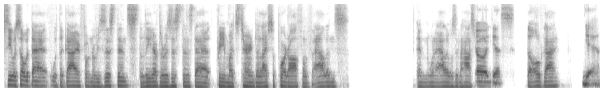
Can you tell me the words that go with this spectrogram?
See what's up with that with the guy from the Resistance, the leader of the Resistance that pretty much turned the life support off of Allen's. And when Alan was in the hospital, Oh yes. the old guy. Yeah.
